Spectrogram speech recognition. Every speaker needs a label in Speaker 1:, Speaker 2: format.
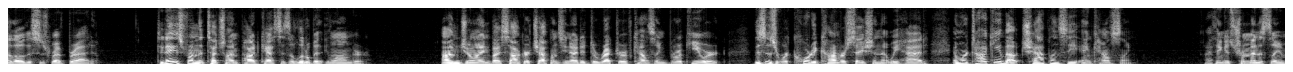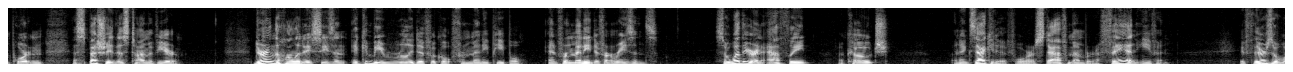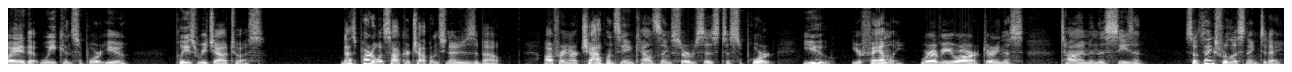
Speaker 1: Hello, this is Rev Brad. Today's From the Touchline podcast is a little bit longer. I'm joined by Soccer Chaplains United Director of Counseling Brooke Ewart. This is a recorded conversation that we had, and we're talking about chaplaincy and counseling. I think it's tremendously important, especially this time of year. During the holiday season, it can be really difficult for many people, and for many different reasons. So, whether you're an athlete, a coach, an executive, or a staff member, a fan even, if there's a way that we can support you, please reach out to us. That's part of what Soccer Chaplains United is about offering our chaplaincy and counseling services to support you, your family, wherever you are during this time in this season. So thanks for listening today.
